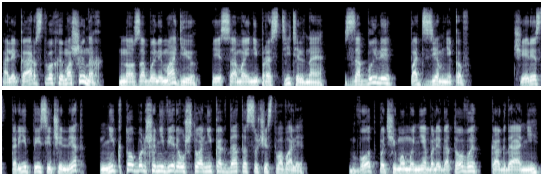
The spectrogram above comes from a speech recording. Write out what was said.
о лекарствах и машинах, но забыли магию и, самое непростительное, забыли подземников. Через три тысячи лет никто больше не верил, что они когда-то существовали. Вот почему мы не были готовы, когда они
